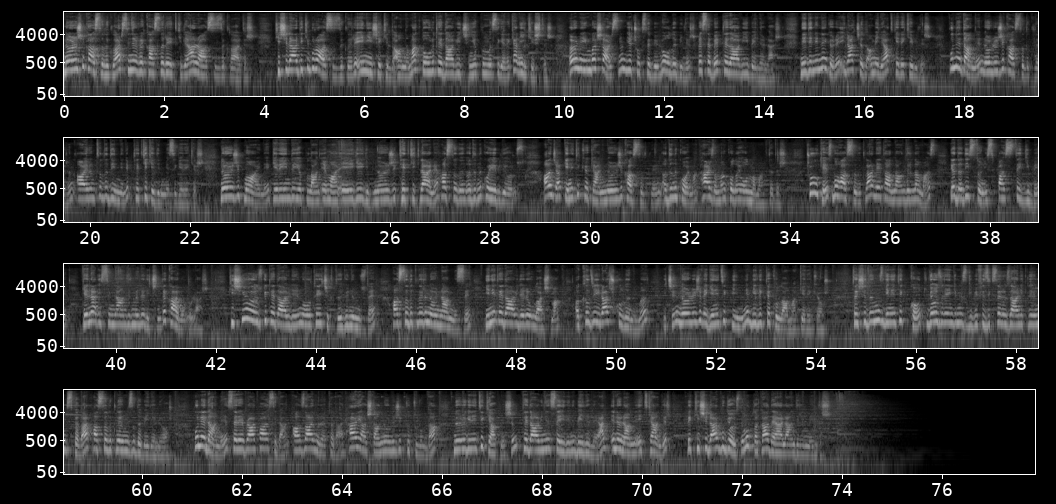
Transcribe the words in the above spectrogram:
Nörolojik hastalıklar sinir ve kasları etkileyen rahatsızlıklardır. Kişilerdeki bu rahatsızlıkları en iyi şekilde anlamak doğru tedavi için yapılması gereken ilk iştir. Örneğin baş ağrısının birçok sebebi olabilir ve sebep tedaviyi belirler. Nedenine göre ilaç ya da ameliyat gerekebilir. Bu nedenle nörolojik hastalıkların ayrıntılı dinlenip tetkik edilmesi gerekir. Nörolojik muayene, gereğinde yapılan MR, EEG gibi nörolojik tetkiklerle hastalığın adını koyabiliyoruz. Ancak genetik kökenli nörolojik hastalıkların adını koymak her zaman kolay olmamaktadır. Çoğu kez bu hastalıklar net adlandırılamaz ya da distoni, spasite gibi genel isimlendirmeler içinde kaybolurlar. Kişiye özgü tedavilerin ortaya çıktığı günümüzde hastalıkların önlenmesi, yeni tedavilere ulaşmak, akılcı ilaç kullanımı için nöroloji ve genetik bilimini birlikte kullanmak gerekiyor. Taşıdığımız genetik kod, göz rengimiz gibi fiziksel özelliklerimiz kadar hastalıklarımızı da belirliyor. Bu nedenle serebral palsiden Alzheimer'a kadar her yaştan nörolojik tutulumda nörogenetik yaklaşım tedavinin seyrini belirleyen en önemli etkendir ve kişiler bu gözle mutlaka değerlendirilmelidir.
